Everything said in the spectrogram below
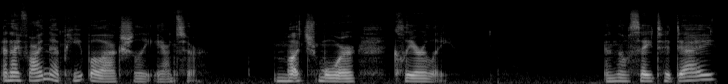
And I find that people actually answer much more clearly. And they'll say, Today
